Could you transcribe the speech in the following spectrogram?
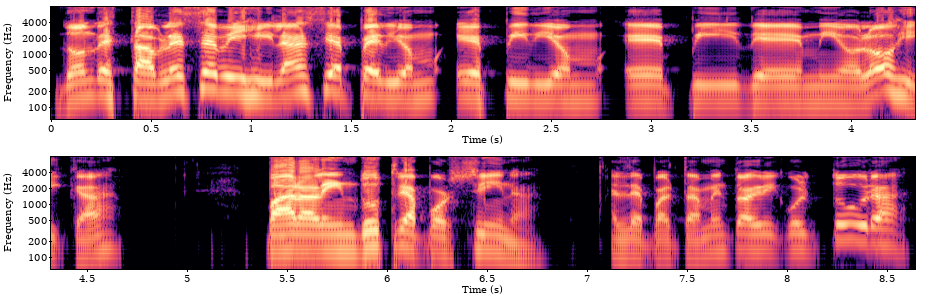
donde establece vigilancia epidemiológica para la industria porcina. El Departamento de Agricultura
